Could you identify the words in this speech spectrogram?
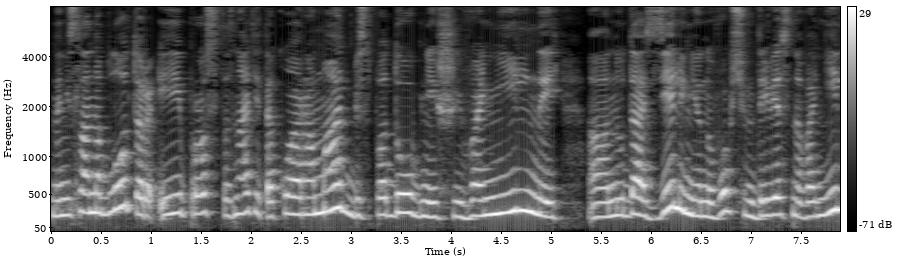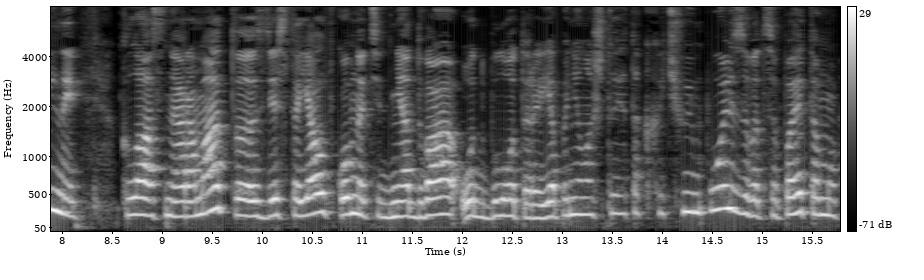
нанесла на блотер и просто, знаете, такой аромат бесподобнейший, ванильный, э, ну да, с зеленью, но в общем древесно-ванильный, классный аромат. Э, здесь стоял в комнате дня два от блотера. И я поняла, что я так хочу им пользоваться, поэтому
